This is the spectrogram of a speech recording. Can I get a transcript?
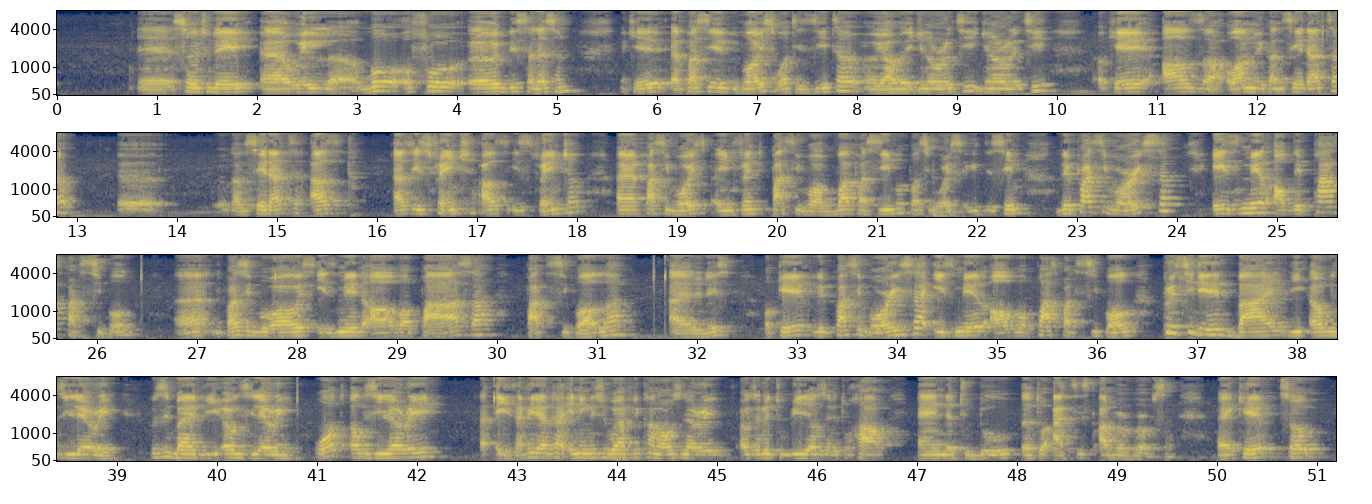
Uh, so today we'll go through this lesson. Okay? A passive voice what is it? You have a generality. Generality okay? As one we can say that we can say that as as is French, as is French, uh, passive voice in French, passive verb passive, passive voice is the same. The passive voice is made of the past participle. Uh, the passive voice is made of a past participle. I do this. Okay, the passive voice is made of a past participle preceded by the auxiliary. Preceded by the auxiliary. What auxiliary? Uh, is. I think in English we have African auxiliary, auxiliary to be, auxiliary to have, and to do, uh, to assist other verbs. Okay, so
